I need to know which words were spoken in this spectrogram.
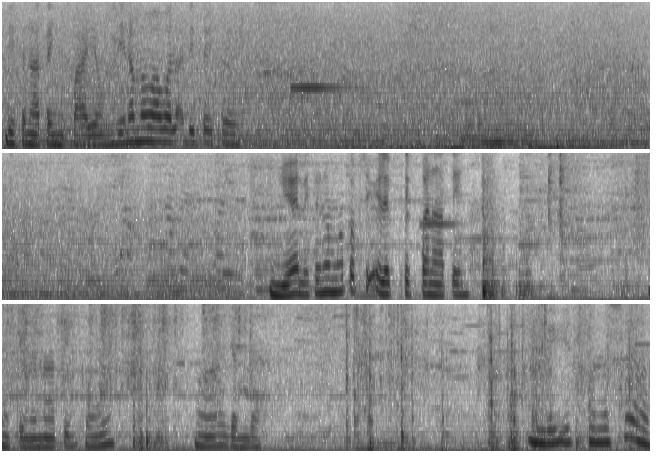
Dito natin yung payong. Hindi na mawawala dito ito eh. Yan, ito na mga paps, yung electric pa natin. Tingnan natin kung maganda. Ang liit pala siya.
